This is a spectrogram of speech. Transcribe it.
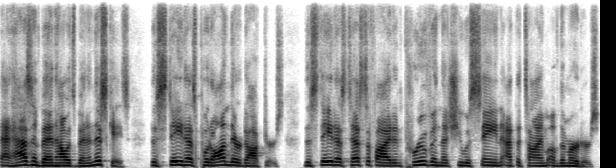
That hasn't been how it's been in this case. The state has put on their doctors. The state has testified and proven that she was sane at the time of the murders.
